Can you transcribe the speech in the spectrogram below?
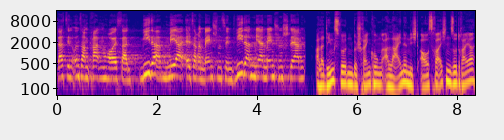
dass in unseren Krankenhäusern wieder mehr ältere Menschen sind, wieder mehr Menschen sterben. Allerdings würden Beschränkungen alleine nicht ausreichen, so Dreier.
